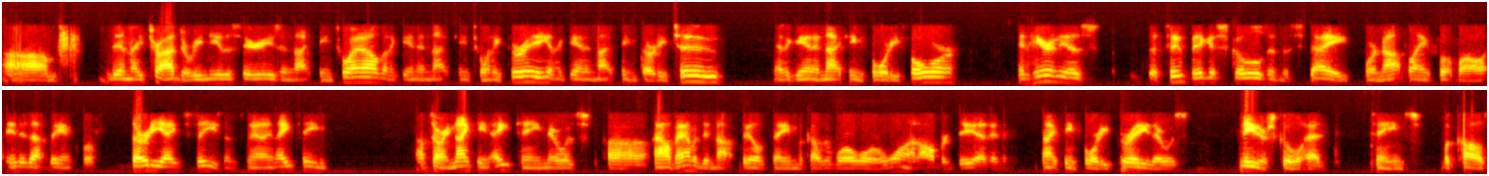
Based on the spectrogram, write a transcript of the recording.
um, then they tried to renew the series in 1912, and again in 1923, and again in 1932 and again in 1944. And here it is the two biggest schools in the state were not playing football, ended up being for 38 seasons. Now in 18, I'm sorry, 1918, there was uh, Alabama did not field a team because of World War One. Auburn did, and in 1943 there was neither school had teams because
